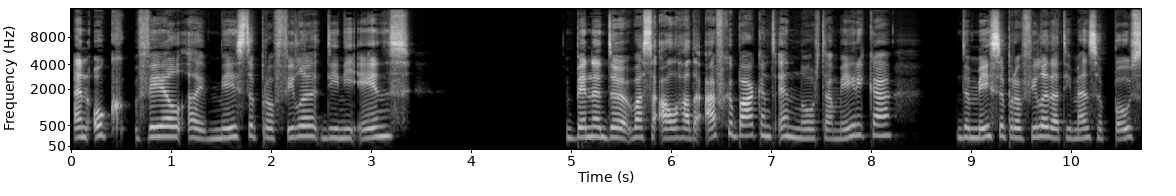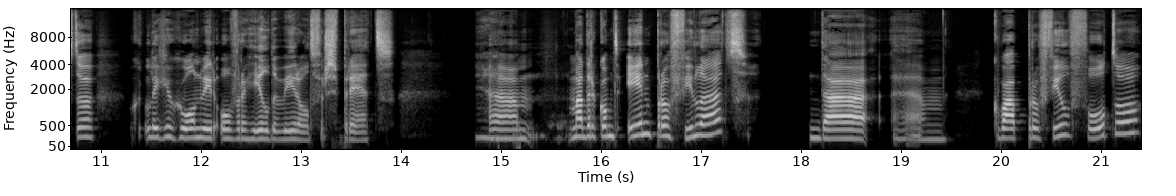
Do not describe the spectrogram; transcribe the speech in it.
En ook veel, de meeste profielen die niet eens binnen de, wat ze al hadden afgebakend in Noord-Amerika, de meeste profielen dat die mensen posten, liggen gewoon weer over heel de wereld verspreid. Ja. Ehm, maar er komt één profiel uit dat ehm, qua profielfoto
